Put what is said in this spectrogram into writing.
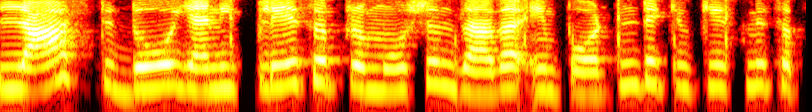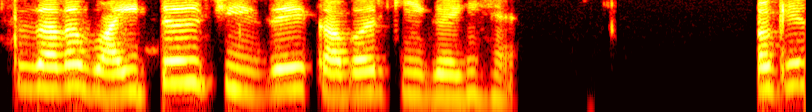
लास्ट दो, यानी प्लेस और प्रमोशन ज़्यादा इंपॉर्टेंट है क्योंकि इसमें सबसे ज़्यादा वाइटल चीज़ें कवर की गई हैं। ओके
